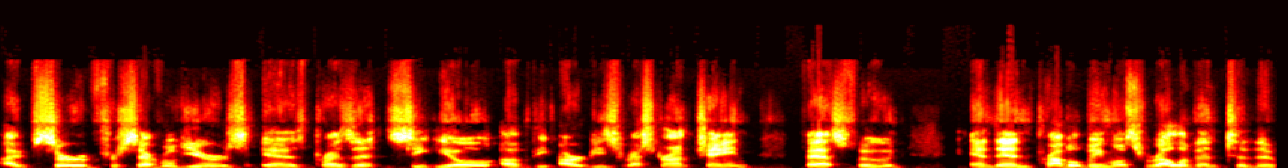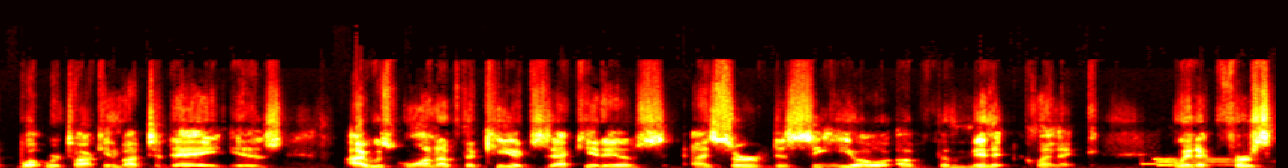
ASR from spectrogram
I've served for several years as president CEO of the Arby's restaurant chain, fast food, and then probably most relevant to the what we're talking about today is I was one of the key executives. I served as CEO of the Minute Clinic. When it first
